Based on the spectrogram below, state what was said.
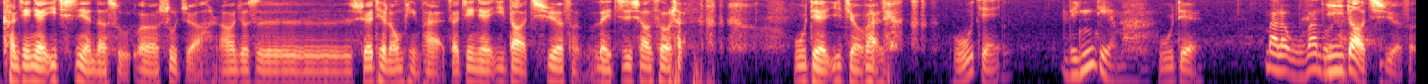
看今年一七年的数呃数据啊，然后就是雪铁龙品牌在今年一到七月份累计销售了 五点一九万辆，五点零点嘛，五点卖了五万多台。一到七月份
